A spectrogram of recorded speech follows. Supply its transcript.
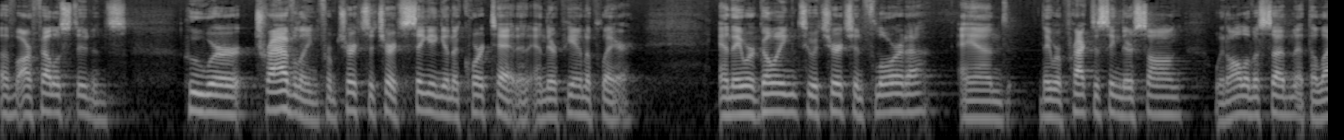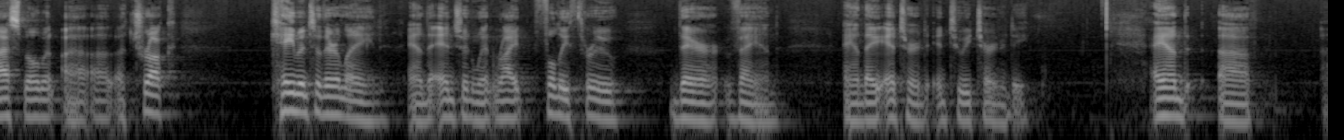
of our fellow students who were traveling from church to church singing in a quartet and, and their piano player. And they were going to a church in Florida and they were practicing their song when all of a sudden, at the last moment, a, a, a truck came into their lane and the engine went right fully through their van and they entered into eternity. And uh, uh,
